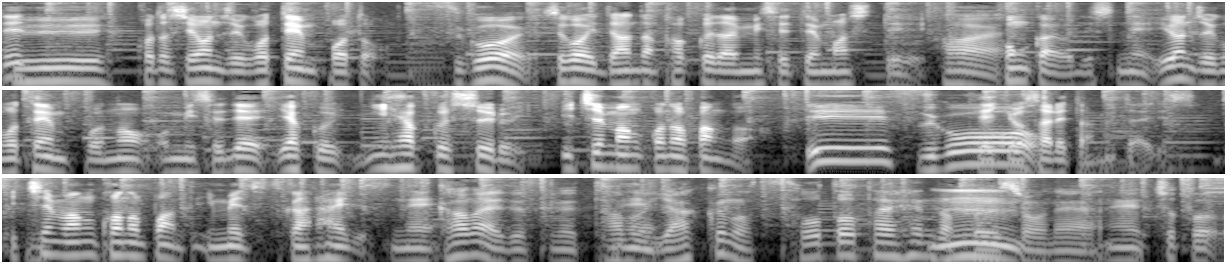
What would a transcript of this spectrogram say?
で、え。ー、今年45店舗と。すごい。すごいだんだん拡大見せてましてはい。今回はですね45店舗のお店で約200種類1万個のパンがえー、すごい提供されたみたいです。1万個のパンってイメージつかないですね。つかないですね。多分ね。焼くの相当大変だったでしょうね、ねちょっと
